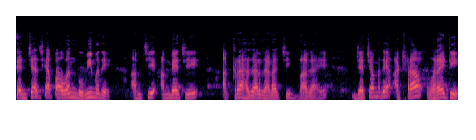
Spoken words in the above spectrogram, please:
त्यांच्याच ह्या पावन भूमीमध्ये आमची आंब्याची अकरा हजार झाडाची बाग आहे. ज्याच्यामध्ये अठरा व्हरायटी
